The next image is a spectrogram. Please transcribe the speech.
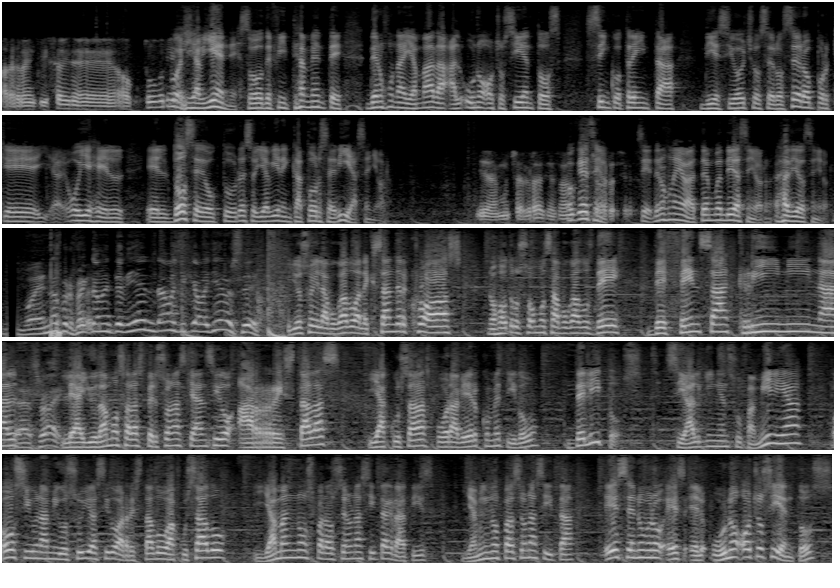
Para el 26 de octubre. Pues ya viene. So, definitivamente, denos una llamada al 1-800-530-1800 porque hoy es el, el 12 de octubre. Eso ya viene en 14 días, señor. Ya, muchas gracias. ¿no? Ok, Muchas señor. gracias. Sí, denos una llamada. Ten buen día, señor. Adiós, señor. Bueno, perfectamente bien, damas y caballeros. eh, Yo soy el abogado Alexander Cross. Nosotros somos abogados de defensa criminal. That's right. Le ayudamos a las personas que han sido arrestadas y acusadas por haber cometido delitos. Si alguien en su familia o si un amigo suyo ha sido arrestado o acusado, llámanos para hacer una cita gratis. Llámenos para hacer una cita. Ese número es el 1 800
